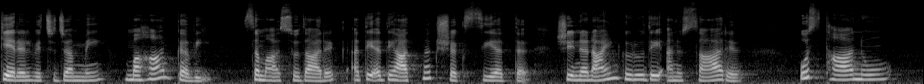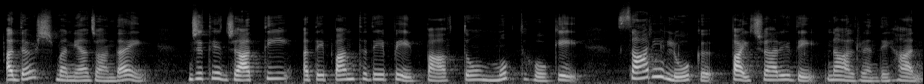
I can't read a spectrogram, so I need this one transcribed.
ਕੇਰਲ ਵਿੱਚ ਜੰਮੇ ਮਹਾਨ ਕਵੀ, ਸਮਾਜ ਸੁਧਾਰਕ ਅਤੇ ਅਧਿਆਤਮਕ ਸ਼ਖਸੀਅਤ ਸ਼੍ਰੀ ਨਾਰਾਇਣ ਗੁਰੂ ਦੇ ਅਨੁਸਾਰ ਉਸ ਥਾਂ ਨੂੰ ਆਦਰਸ਼ ਮੰਨਿਆ ਜਾਂਦਾ ਹੈ ਜਿੱਥੇ ਜਾਤੀ ਅਤੇ ਪੰਥ ਦੇ ਭੇਦਭਾਵ ਤੋਂ ਮੁਕਤ ਹੋ ਕੇ ਸਾਰੇ ਲੋਕ ਭਾਈਚਾਰੇ ਦੇ ਨਾਲ ਰਹਿੰਦੇ ਹਨ।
